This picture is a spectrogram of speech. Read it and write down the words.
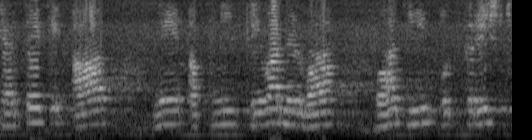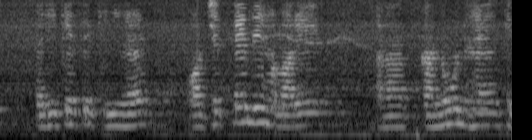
है कि आपने अपनी सेवा निर्वाह बहुत ही उत्कृष्ट तरीके से की है और जितने भी हमारे अ, कानून हैं कि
